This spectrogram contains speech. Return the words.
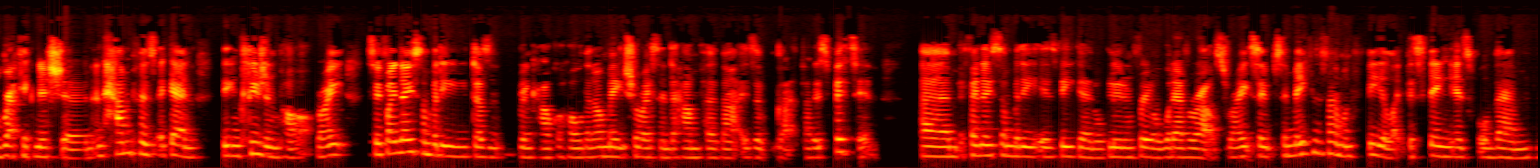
recognition and hampers again the inclusion part right so if i know somebody doesn't drink alcohol then i'll make sure i send a hamper that is a that, that is fitting um, if I know somebody is vegan or gluten free or whatever else, right? So, so making someone feel like this thing is for them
